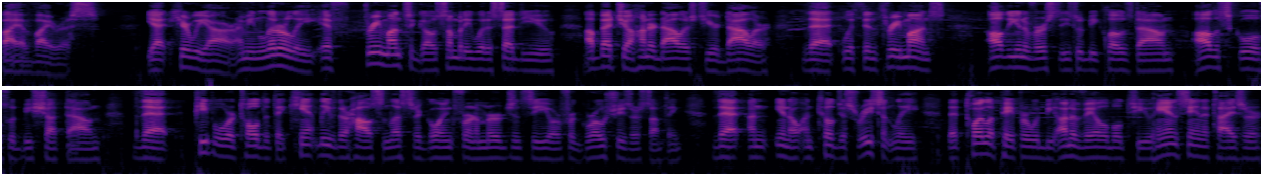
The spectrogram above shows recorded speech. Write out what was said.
by a virus. Yet here we are. I mean, literally, if three months ago somebody would have said to you, I'll bet you $100 to your dollar that within three months all the universities would be closed down, all the schools would be shut down, that people were told that they can't leave their house unless they're going for an emergency or for groceries or something that un, you know until just recently that toilet paper would be unavailable to you. Hand sanitizer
